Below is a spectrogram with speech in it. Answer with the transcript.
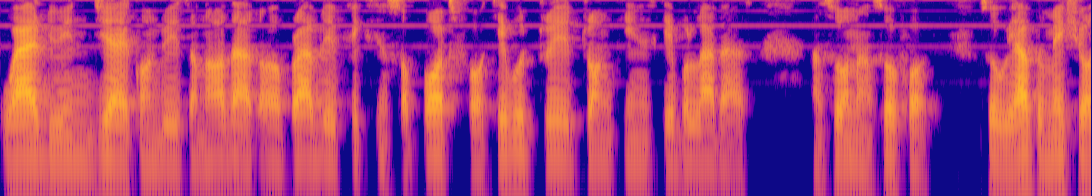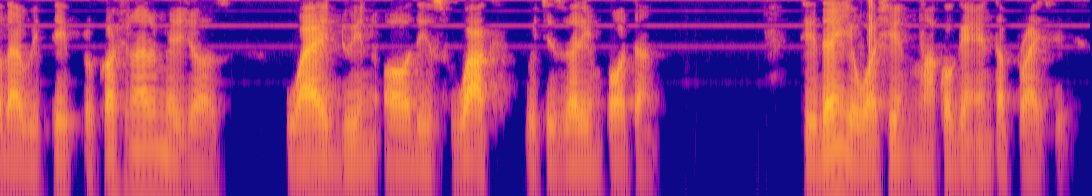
while doing GI conduits and all that, or probably fixing support for cable tray, trunkings, cable ladders, and so on and so forth. So we have to make sure that we take precautionary measures while doing all this work, which is very important. Till then, you're watching Makoge Enterprises.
